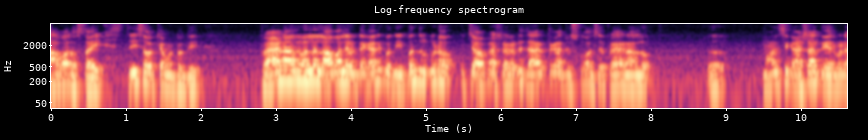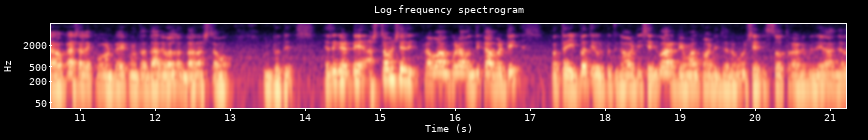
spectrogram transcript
లాభాలు వస్తాయి. స్త్రీ సౌఖ్యం ఉంటుంది. ప్రయాణాల వల్ల లాభాలే ఉంటాయి కానీ కొన్ని ఇబ్బందులు కూడా వచ్చే అవకాశం ఎందుకంటే జాగ్రత్తగా చూసుకోవాల్సిన ప్రయాణాల్లో మానసిక అశాంతి ఏర్పడే అవకాశాలు ఎక్కువ ఉంటాయి. కొంత దానివల్ల నష్టం ఉంటుంది. ఎందుకంటే అష్టమ శని ప్రభావం కూడా ఉంది కాబట్టి కొంత ఇబ్బంది ఉంటుంది కాబట్టి శనివారం నియమాలు పాటించడము శని స్తోత్రాన్ని నీలాంజన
